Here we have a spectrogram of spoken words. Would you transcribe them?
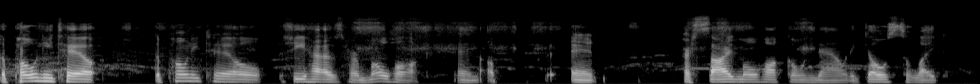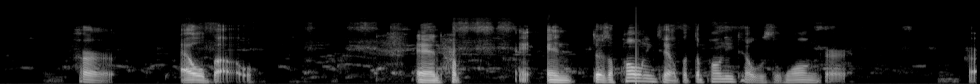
The ponytail, the ponytail, she has her mohawk and up, and her side mohawk going down. It goes to like her elbow, and her and there's a ponytail, but the ponytail was longer. Her,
